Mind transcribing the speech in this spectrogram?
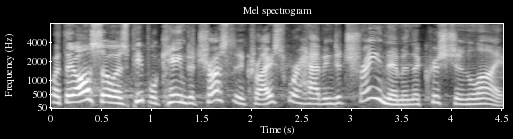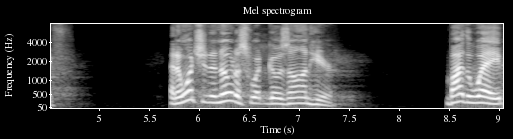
But they also, as people came to trust in Christ, were having to train them in the Christian life. And I want you to notice what goes on here. By the way,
